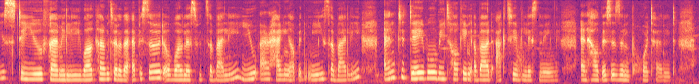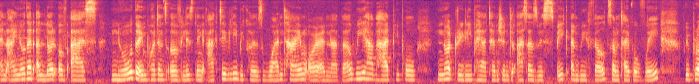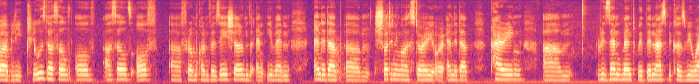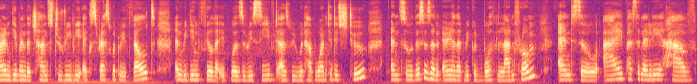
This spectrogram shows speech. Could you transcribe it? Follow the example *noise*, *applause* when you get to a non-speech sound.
Peace to you, family. Welcome to another episode of Wellness with Sabali. You are hanging out with me, Sabali, and today we'll be talking about active listening and how this is important. And I know that a lot of us know the importance of listening actively because one time or another we have had people not really pay attention to us as we speak and we felt some type of way we probably closed ourselves off ourselves off uh, from conversations and even ended up um, shortening our story or ended up carrying um, resentment within us because we weren't given the chance to really express what we felt and we didn't feel that it was received as we would have wanted it to. And so this is an area that we could both learn from. And so i personally have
